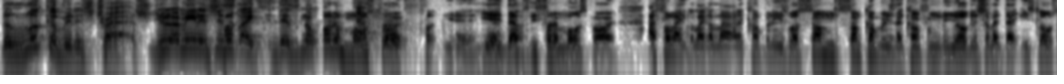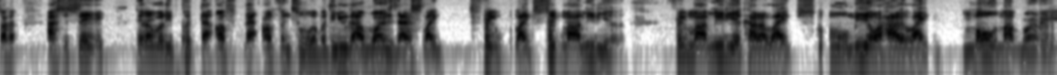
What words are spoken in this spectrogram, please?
the look of it is trash. You know what I mean? It's just But- like there's no for the most effort. part, for- yeah, yeah, definitely for the most part. I feel like like a lot of companies, well, some some companies that come from New York and shit like that, East Coast, I, I should say, they don't really put that umph, that umph into it. But then you got ones that's like freak like Freak Mob Media, Freak Mob Media, kind of like school me on how to like mold my brain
